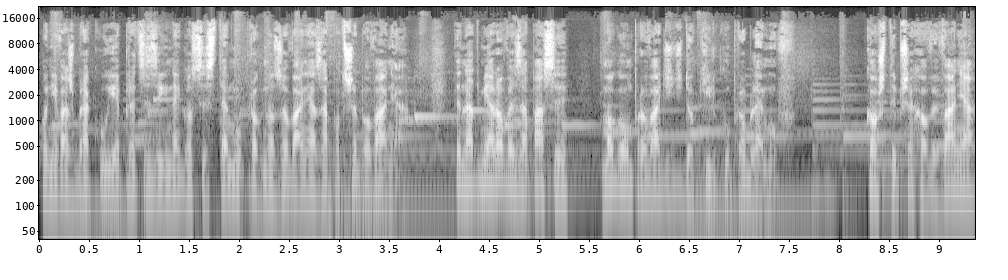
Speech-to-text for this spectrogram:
ponieważ brakuje precyzyjnego systemu prognozowania zapotrzebowania. Te nadmiarowe zapasy mogą prowadzić do kilku problemów. Koszty przechowywania.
